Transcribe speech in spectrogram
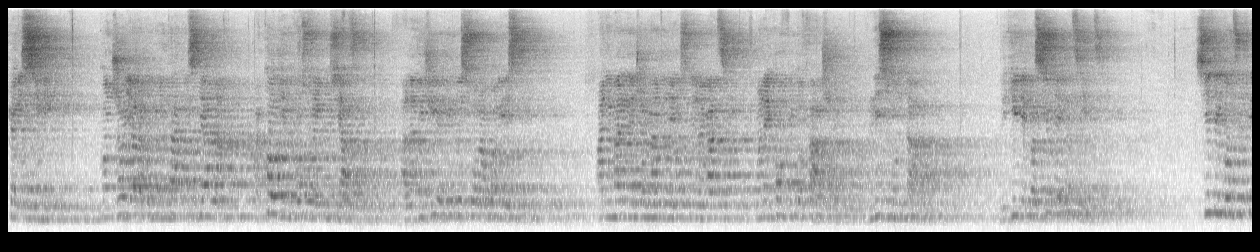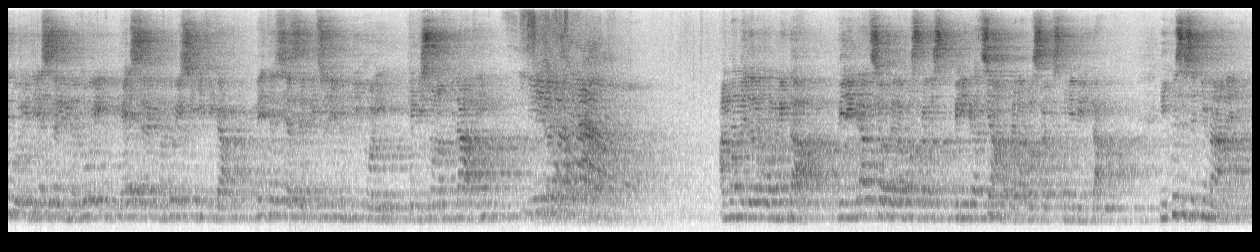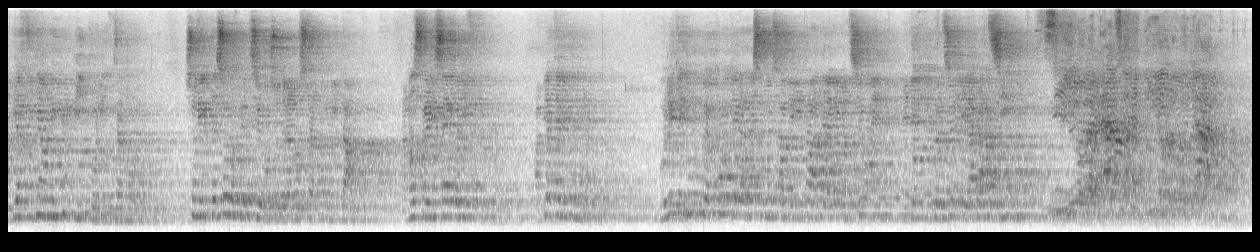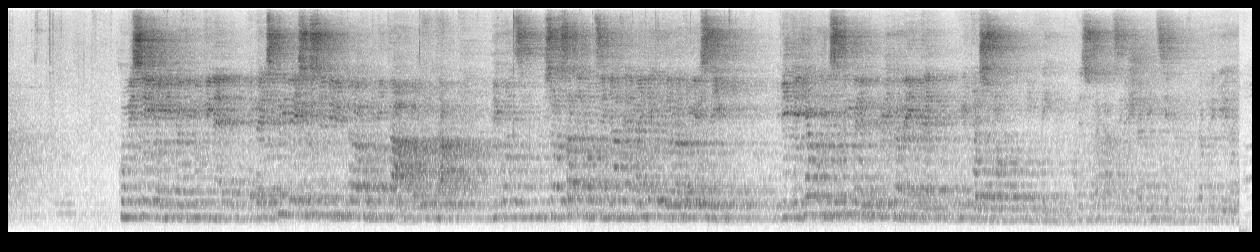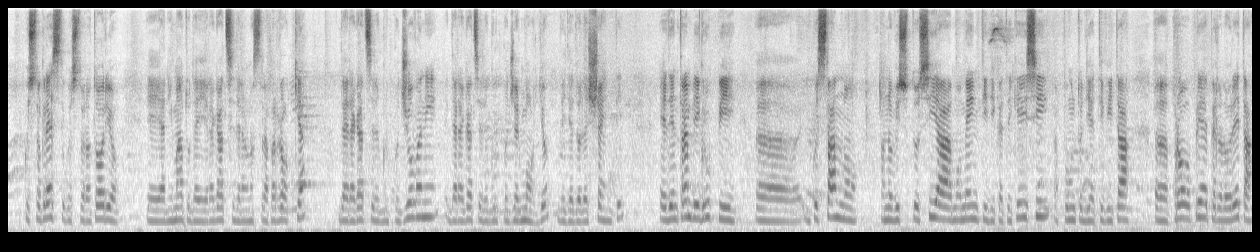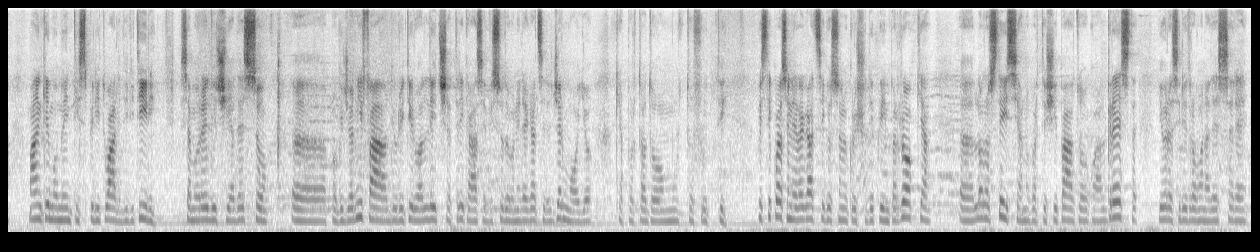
Carissimi, con gioia la comunità cristiana accoglie il vostro entusiasmo alla vigilia di questo oratorio estivo. Animare le giornate dei nostri ragazzi non è compito facile né scontato, richiede passione e pazienza. Siete consapevoli di essere animatori e essere animatori significa mettersi al servizio dei più piccoli che vi sono affidati? Sì, lo sappiamo. A nome della comunità vi, vostra, vi ringraziamo per la vostra disponibilità. In queste settimane vi affidiamo i più piccoli tra noi. Sono il tesoro prezioso della nostra comunità, la nostra riserva di futuro. Abbiatene cura. Volete dunque accogliere la responsabilità dell'animazione e dell'educazione dei ragazzi? Sì, con la grazia di Dio lo vogliamo. Come segno di gratitudine e per esprimere il sostegno di tutta la comunità, la volontà, vi, sono state consegnate le magliette dell'oratorio estivo e vi chiediamo di esprimere pubblicamente il vostro impegno. Adesso ragazzi lasciate insieme la preghiera. Questo Crest, questo oratorio è animato dai ragazzi della nostra parrocchia, dai ragazzi del gruppo giovani e dai ragazzi del gruppo Germoglio, degli adolescenti ed entrambi i gruppi eh, in quest'anno hanno vissuto sia momenti di catechesi, appunto di attività eh, proprie per la loro età, ma anche momenti spirituali, di ritiri. Siamo reduci adesso, eh, pochi giorni fa, di un ritiro a Lecce, a Tricase, vissuto con i ragazzi del Germoglio, che ha portato molto frutti. Questi qua sono i ragazzi che sono cresciuti qui in parrocchia, eh, loro stessi hanno partecipato al Grest e ora si ritrovano ad essere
